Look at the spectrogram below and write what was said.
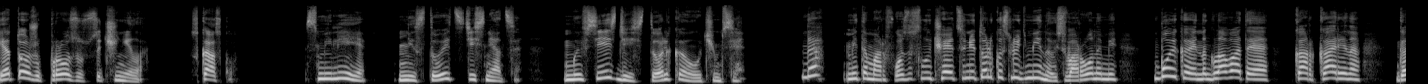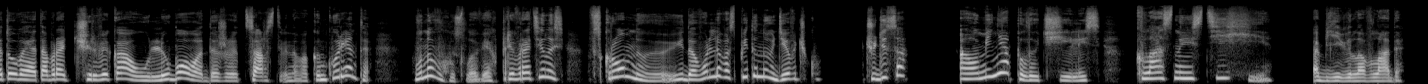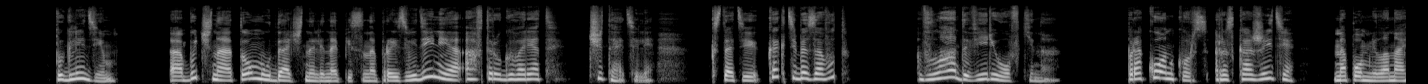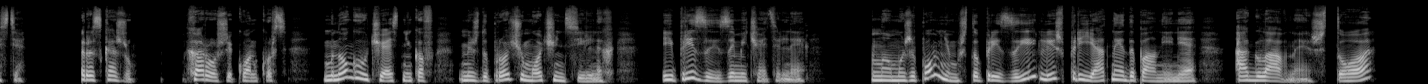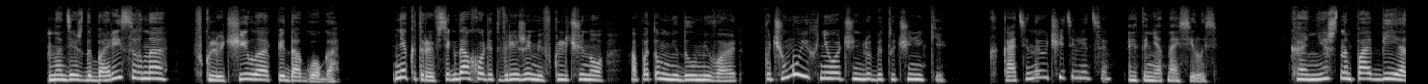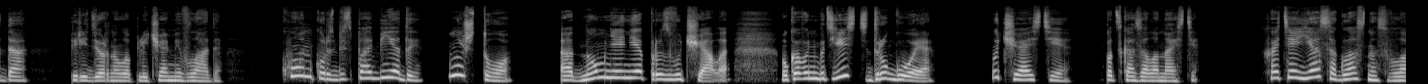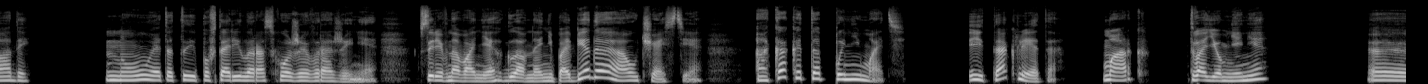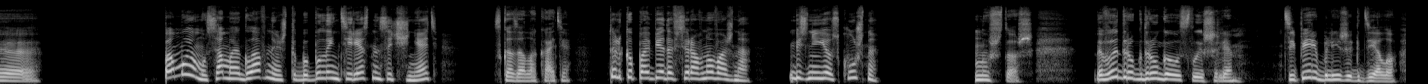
я тоже прозу сочинила. Сказку. Смелее, не стоит стесняться. Мы все здесь только учимся. Да, метаморфозы случаются не только с людьми, но и с воронами. Бойкая, нагловатая Каркарина, готовая отобрать червяка у любого, даже царственного конкурента, в новых условиях превратилась в скромную и довольно воспитанную девочку. Чудеса. «А у меня получились классные стихи», — объявила Влада. «Поглядим», Обычно о том, удачно ли написано произведение, автору говорят читатели. Кстати, как тебя зовут? Влада Веревкина. Про конкурс расскажите, напомнила Настя. Расскажу. Хороший конкурс. Много участников, между прочим, очень сильных. И призы замечательные. Но мы же помним, что призы — лишь приятное дополнение. А главное, что... Надежда Борисовна включила педагога. Некоторые всегда ходят в режиме «включено», а потом недоумевают, почему их не очень любят ученики. К Катиной учительнице это не относилось. «Конечно, победа!» — передернула плечами Влада. «Конкурс без победы — ничто». Одно мнение прозвучало. «У кого-нибудь есть другое?» «Участие», — подсказала Настя. «Хотя я согласна с Владой. Ну, это ты повторила расхожее выражение. В соревнованиях главное не победа, а участие. А как это понимать? И так ли это? Марк, твое мнение? Э, По-моему, самое главное, чтобы было интересно сочинять, сказала Катя. Только победа все равно важна. Без нее скучно. Ну что ж, вы друг друга услышали. Теперь ближе к делу.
